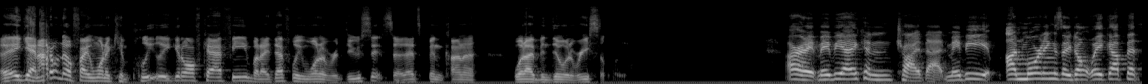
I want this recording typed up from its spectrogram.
again, I don't know if I want to completely get off caffeine, but I definitely want to reduce it. So that's been kind of what I've been doing recently. All right, maybe I can try that. Maybe on mornings I don't wake up at,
